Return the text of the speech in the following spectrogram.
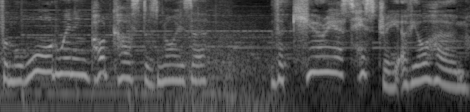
From award winning podcasters Noiser, The Curious History of Your Home.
